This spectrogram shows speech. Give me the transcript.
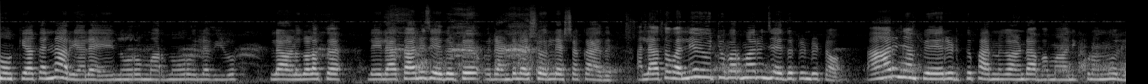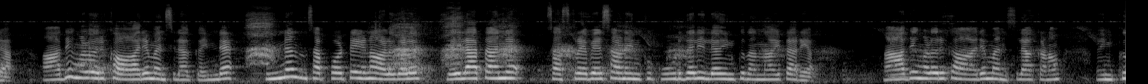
നോക്കിയാൽ തന്നെ അറിയാം അല്ലേ? എഴുന്നൂറും അറുന്നൂറും ഇല്ല വ്യൂ ഉള്ള ആളുകളൊക്കെ ലൈലാത്താന് ചെയ്തിട്ട് രണ്ട് ലക്ഷം ഒരു ലക്ഷമൊക്കെ ആയത്. അല്ലാത്ത വലിയ യൂട്യൂബർമാരും ചെയ്തിട്ടുണ്ട് കേട്ടോ ആരും ഞാൻ പേരെടുത്ത് പറഞ്ഞു കാണ്ട് അപമാനിക്കണമൊന്നുമില്ല ആദ്യം നിങ്ങൾ ഒരു കാര്യം മനസ്സിലാക്കുക. എന്റെ എന്നെ സപ്പോർട്ട് ചെയ്യുന്ന ആളുകൾ ലൈലാത്താന്റെ സബ്സ്ക്രൈബേഴ്സാണ് എനിക്ക് കൂടുതലില്ല എനിക്ക് നന്നായിട്ട് അറിയാം. ആദ്യം നിങ്ങളൊരു കാര്യം മനസ്സിലാക്കണം. എനിക്ക്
